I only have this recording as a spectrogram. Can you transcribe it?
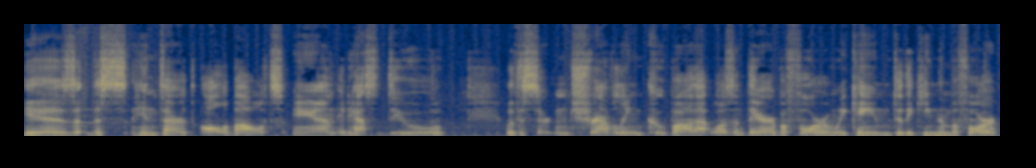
is this hint art all about. And it has to do with a certain traveling Koopa that wasn't there before when we came to the kingdom before.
